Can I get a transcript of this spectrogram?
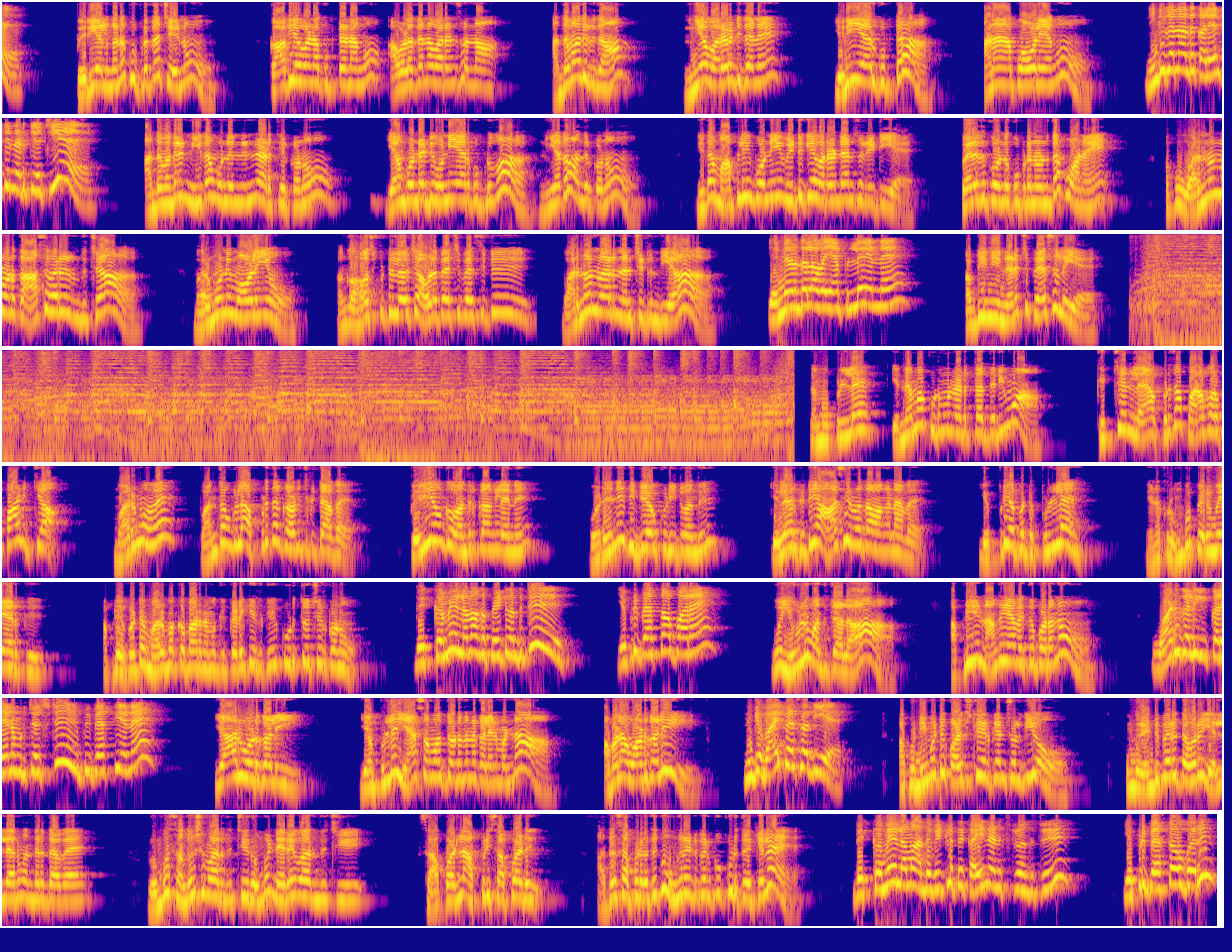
பெரிய ஆளுங்கன்னா கூப்பிட்டு தான் செய்யணும். காவியா வேணா கூப்பிட்டானாங்க அவள தானே வரேன்னு சொன்னா. அந்த மாதிரி தான் நீயா வர வேண்டியதானே? இனி யார் கூப்பிட்டா? ஆனா நான் போகலையாங்கும் நீங்க தானே அந்த கல்யாணத்தை நடத்தியாச்சியே அந்த மாதிரி நீ தான் முன்ன நின்று நடத்திருக்கணும். என் பொண்டாட்டி ஒன்னு யார் கூப்பிடுவா? நீ தான் வந்திருக்கணும். நீ தான் மாப்பிளையும் பொண்ணையும் வீட்டுக்கே வர வேண்டாம்னு சொல்லிட்டியே எதுக்கு ஒண்ணு கூப்பிடணும்னு தான் போனேன். அப்போ வரணும்னு உனக்கு ஆசை வேற இருந்துச்சா? மறுமணி மவளையும். அங்க ஹாஸ்பிட்டல்ல வச்சு அவளை பேசி பேசிட்டு வரணும்னு வேற நினைச்சிட்டு இருந்தியா? என்ன இருந்தாலும் என் பிள்ளை என்ன? அப்படி நீ நினைச்சு பேசலையே? நம்ம பிள்ளை என்னமா குடும்பம் நடத்தா தெரியுமா? கிச்சன்ல அப்படிதான் பரபரப்பா நிக்கா. மருமவே வந்தவங்கள அப்படிதான் கவனிச்சுக்கிட்டாவ. பெரியவங்க வந்திருக்காங்களேன்னு. உடனே திவ்யாவை கூட்டிட்டு வந்து எல்லார்கிட்டயும் ஆசீர்வாதம் வாங்கினாவ. எப்படியாப்பட்ட புள்ள? எனக்கு ரொம்ப பெருமையா இருக்கு. அப்படியாப்பட்ட மருமக்கபார் நமக்கு கிடைக்கிறதுக்கு கொடுத்து வச்சிருக்கணும். வெக்கமே இல்லாம போயிட்டு வந்துட்டு எப்படி பேசா பாரு ஓ இவ்வளவு வந்துட்டாளா? அப்படியே நாங்க ஏன் வைக்கப்படணும். வாடுகளிக்கு கல்யாணம் முடிச்சு வச்சுட்டு இப்படி பேசியனே யார் ஓடுகாலி என் பிள்ளை ஏன் சமத்தோட தானே கல்யாணம் பண்ணா? அவளா ஓடுகாலி நீங்க வாய் பேசாதியே. அப்ப நீ மட்டும் குறைச்சிட்டே இருக்கேன்னு சொல்லியோ? உங்க ரெண்டு பேரை தவிர எல்லாரும் வந்திருந்தாவ? ரொம்ப சந்தோஷமா இருந்துச்சு ரொம்ப நிறைவா இருந்துச்சு. சாப்பாடுலாம் அப்படி சாப்பாடு. அதை சாப்பிடுறதுக்கு உங்க ரெண்டு பேருக்கும் கொடுத்து வைக்கல? வெக்கமே இல்லாம அந்த வீட்டுல போய் கை நினைச்சிட்டு வந்துட்டு எப்படி பேசாவ பாரு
